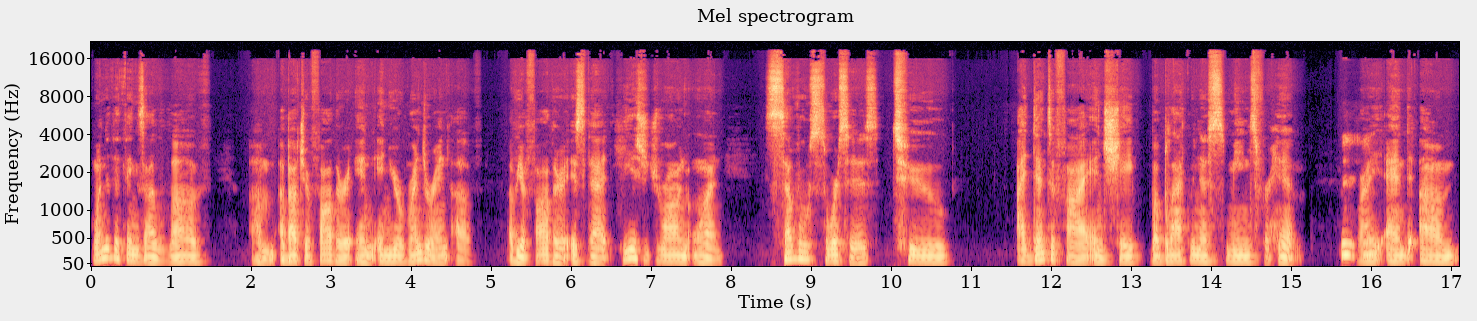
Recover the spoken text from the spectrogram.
One of the things I love um, about your father and in your rendering of of your father is that he is drawn on several sources to identify and shape what blackness means for him mm-hmm. right and um,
